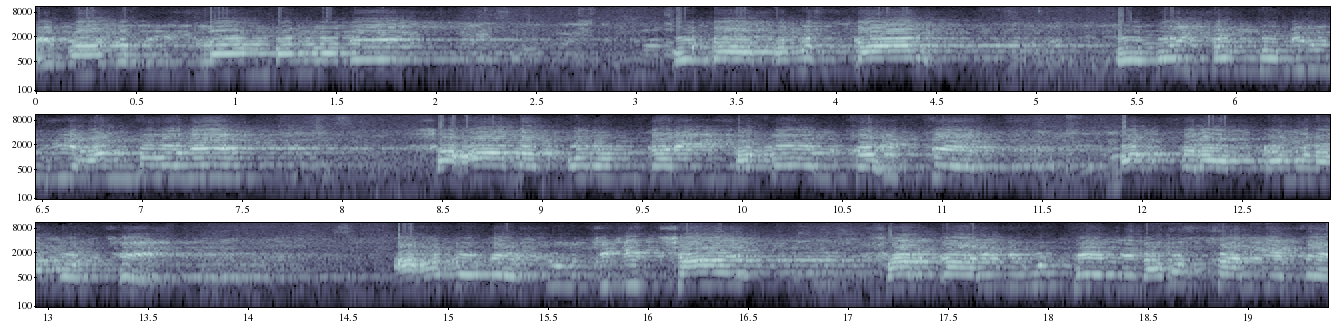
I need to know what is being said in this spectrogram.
হেফাজতে ইসলাম বাংলাদেশ কোটা সংস্কার ও বৈষম্য বিরোধী আন্দোলনে শাহাদাত সকল শহীদদের মাগফিরাত কামনা করছে। আহতদের সুচিকিৎসায় সরকার ইতিমধ্যে যে ব্যবস্থা নিয়েছে,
